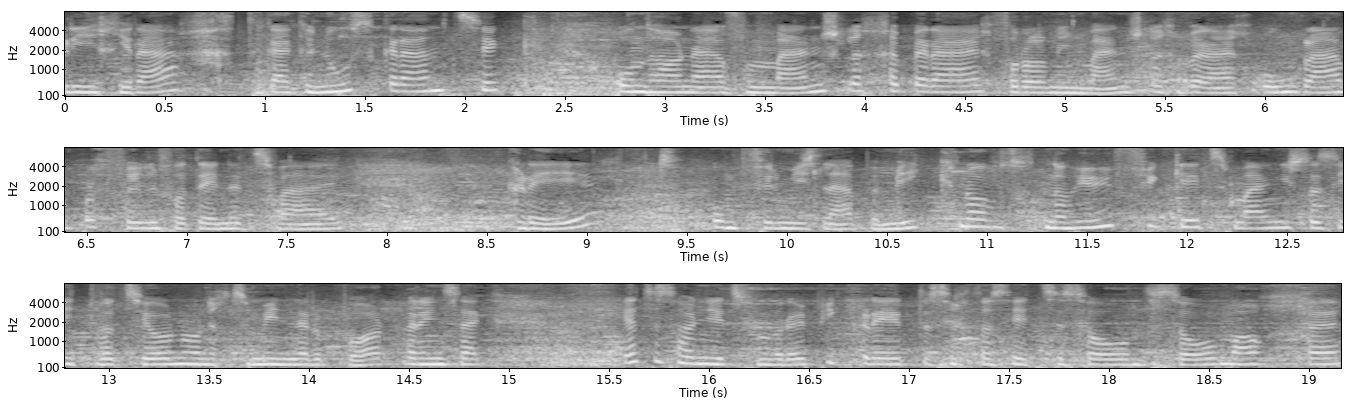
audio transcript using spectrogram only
gleiche Rechte gegen Ausgrenzung und habe auch vom menschlichen Bereich, vor allem im menschlichen Bereich, unglaublich viel von diesen zwei gelernt und für mein Leben mitgenommen. Noch häufig gibt es manchmal so Situationen, wo ich zu meiner Partnerin sage, ja, das habe ich jetzt vom Röbi gelernt, dass ich das jetzt so und so mache,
